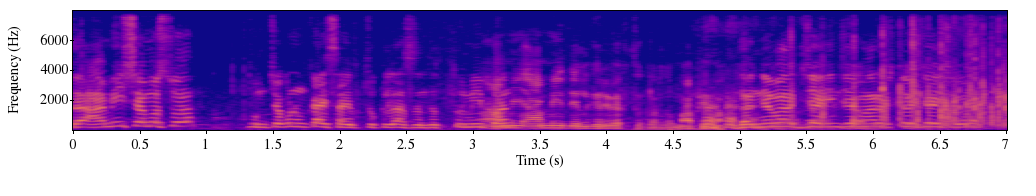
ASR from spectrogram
तर आम्ही क्षमस्व. तुमच्याकडून काय साहेब चुकलं असेल तर तुम्ही पण आम्ही आम्ही दिलगिरी व्यक्त करतो. माफी मागतो. धन्यवाद. जय हिंद जय महाराष्ट्र जय शिवराय.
